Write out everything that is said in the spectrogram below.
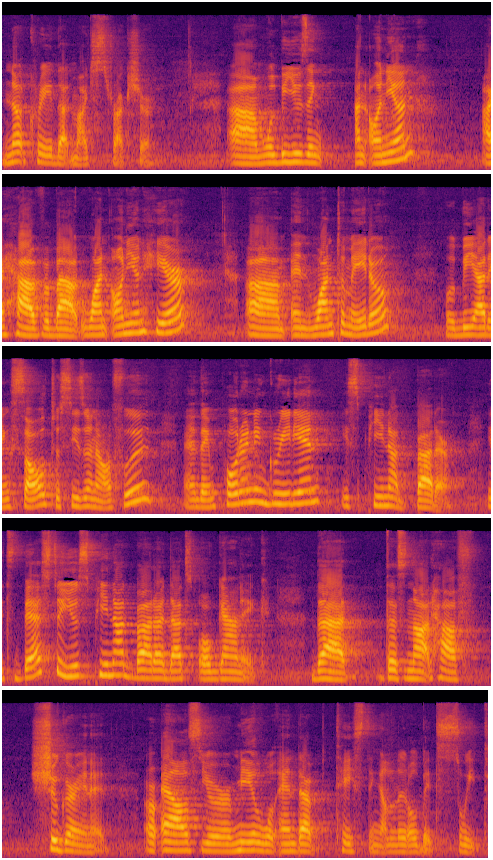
not create that much structure. Um, we'll be using an onion. I have about one onion here um, and one tomato. We'll be adding salt to season our food. And the important ingredient is peanut butter. It's best to use peanut butter that's organic, that does not have sugar in it, or else your meal will end up tasting a little bit sweet.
